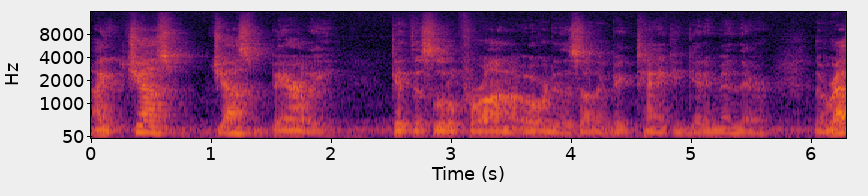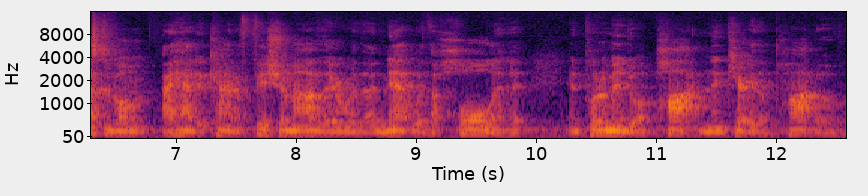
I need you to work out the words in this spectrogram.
I just, just barely get this little piranha over to this other big tank and get him in there. The rest of them, I had to kind of fish them out of there with a net with a hole in it and put them into a pot and then carry the pot over.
